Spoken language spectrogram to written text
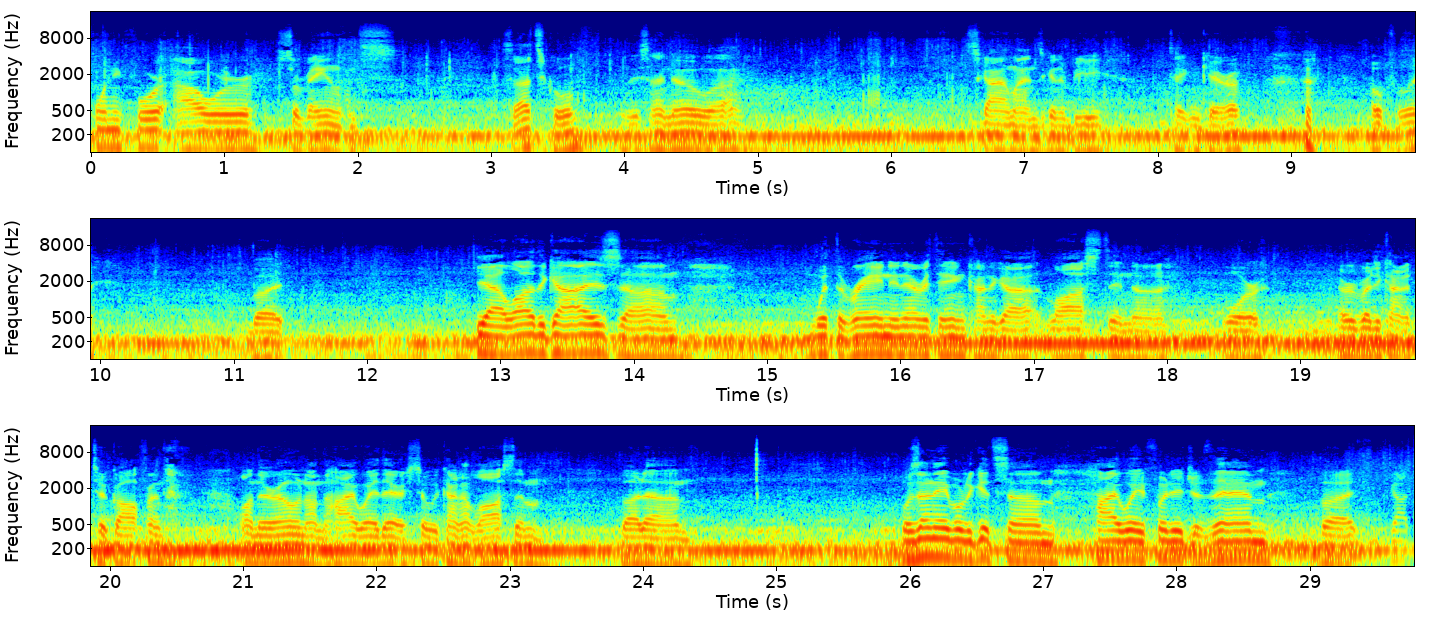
24 hour surveillance. So that's cool. At least I know uh, Skyline's gonna be taken care of, hopefully. But yeah, a lot of the guys um, with the rain and everything kind of got lost in, uh, or everybody kind of took off on, on their own on the highway there, so we kind of lost them. But um, was unable to get some highway footage of them, but got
